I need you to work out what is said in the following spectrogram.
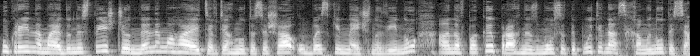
Україна має донести, що не намагається втягнути США у безкінечну війну, а навпаки, прагне змусити Путіна схаменутися.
